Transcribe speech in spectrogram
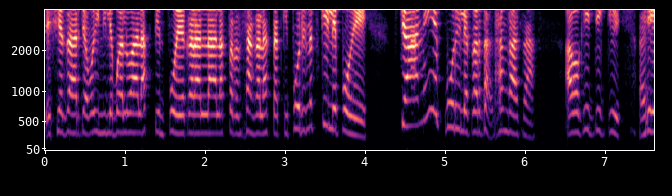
ते शेजारच्या वहिनीला बोलवा लागते पोहे करायला लागतात आणि सांगा लागतात की पोरीनच केले पोहे. चानी पोरीला करतात ढंगाचा. अहो किती की हे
